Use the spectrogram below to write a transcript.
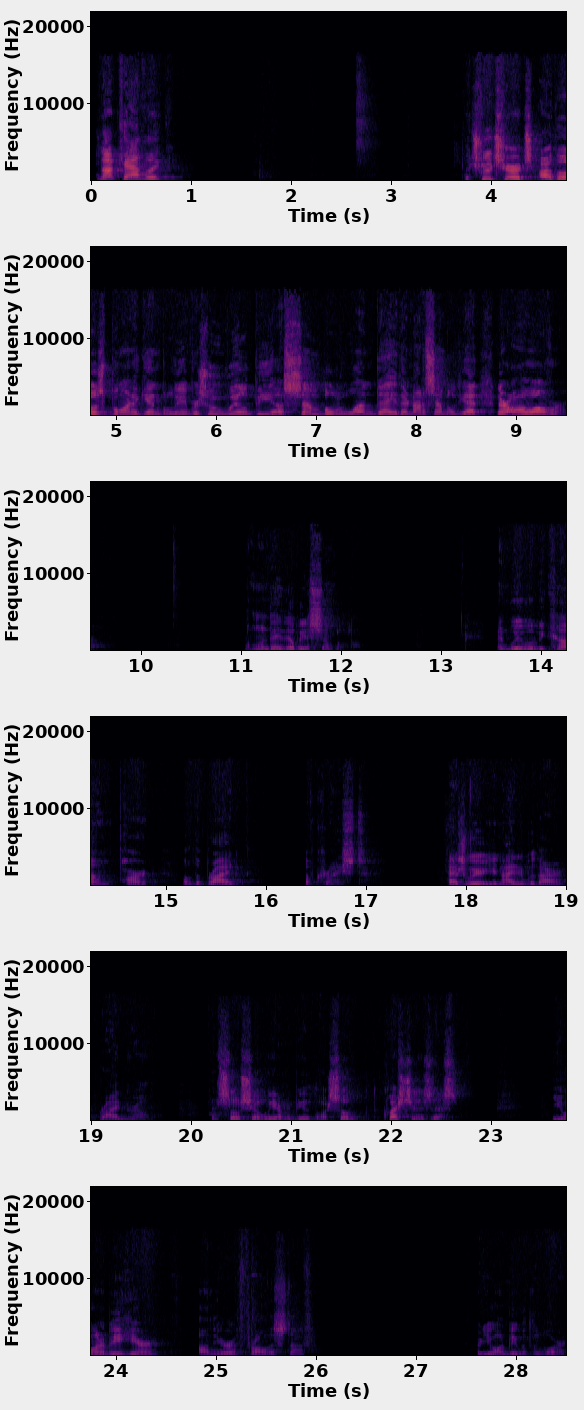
it's not Catholic, the true church are those born again believers who will be assembled one day. They're not assembled yet, they're all over. And one day they'll be assembled. And we will become part of the bride of Christ as we are united with our bridegroom. And so shall we ever be with the Lord. So the question is this You want to be here on the earth for all this stuff? Or you want to be with the Lord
